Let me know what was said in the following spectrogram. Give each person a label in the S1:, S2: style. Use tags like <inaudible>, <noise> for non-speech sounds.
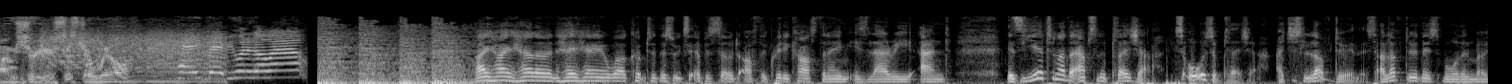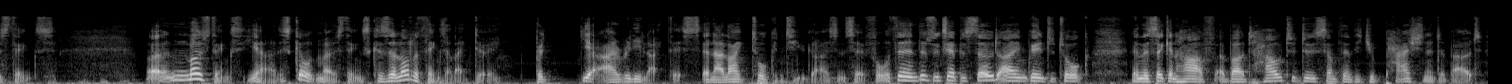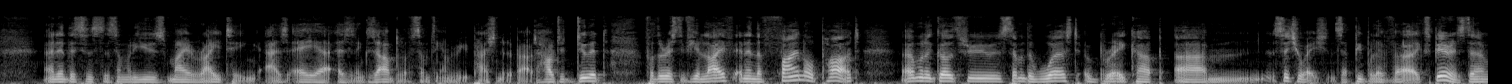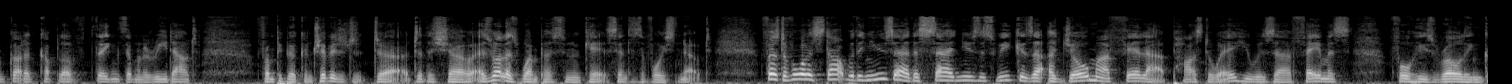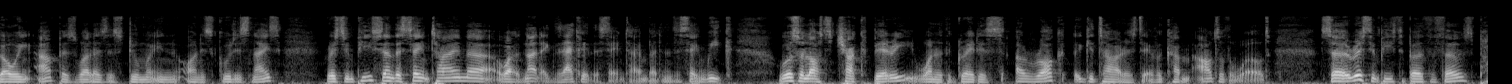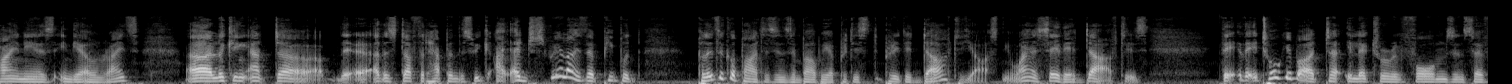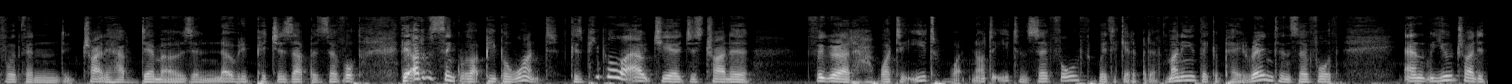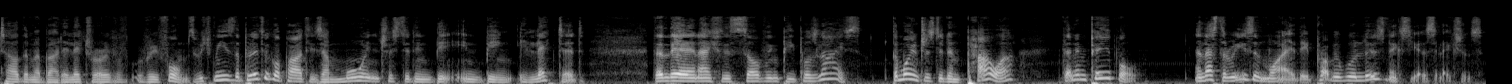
S1: I'm sure your sister will.
S2: Hey, baby, you want to go out?
S3: Hi, hi, hello, and hey, hey, and welcome to this week's episode of the Criticast. The name is Larry, and it's yet another absolute pleasure. It's always a pleasure. I just love doing this. I love doing this more than most things. Uh, most things, yeah, let's go with most things, because a lot of things I like doing. Yeah, I really like this, and I like talking to you guys and so forth. And in this week's episode, I am going to talk in the second half about how to do something that you're passionate about. And in this instance, I'm going to use my writing as a uh, as an example of something I'm really passionate about. How to do it for the rest of your life. And in the final part, I'm going to go through some of the worst breakup um, situations that people have uh, experienced. And I've got a couple of things I'm going to read out from people who contributed to, to, to, the show, as well as one person who sent us a voice note. First of all, let's start with the news. Uh, the sad news this week is uh, Joe Mafela passed away. He was uh, famous for his role in Going Up, as well as his Duma in On Sgudi 'Snaysi. Rest in peace. And at the same time, uh, well, not exactly the same time, but in the same week, we also lost Chuck Berry, one of the greatest uh, rock guitarists to ever come out of the world. So rest in peace to both of those pioneers in their own rights. Uh, looking at uh, the other stuff that happened this week, I, I, just realized that people, political parties in Zimbabwe are pretty pretty daft. If you ask me, why I say they're daft is they they're talking about uh, electoral reforms and so forth, and trying to have demos, and nobody pitches up and so forth. They're out of sync with what people want because people are out here just trying to figure out what to eat, what not to eat, and so forth, where to get a bit of money, they could pay rent, and so forth and you try to tell them about electoral reforms, which means the political parties are more interested in, be, in being elected than they are in actually solving people's lives. They're more interested in power than in people. And that's the reason why they probably will lose next year's elections.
